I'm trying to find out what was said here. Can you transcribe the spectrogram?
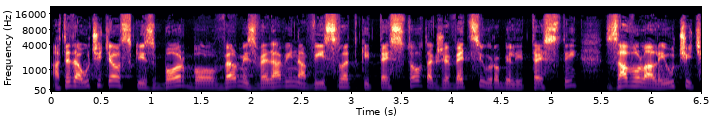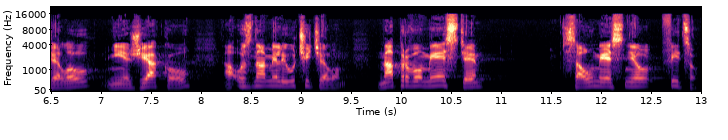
A teda učiteľský zbor bol veľmi zvedavý na výsledky testov, takže vedci urobili testy, zavolali učiteľov, nie žiakov, a oznámili učiteľom. Na prvom mieste sa umiestnil Fico.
